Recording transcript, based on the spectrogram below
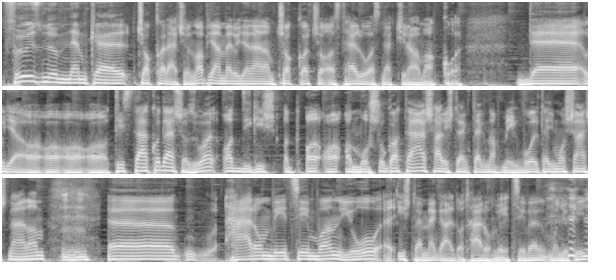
Főznöm nem kell csak karácsony napján, mert ugye nálam csak kacsa, azt hello, azt megcsinálom akkor. De ugye a, a, a, a tisztálkodás, az zuhany, addig is a, a, a mosogatás, hál' Istennek tegnap még volt egy mosás nálam, uh-huh. három WC-n van, jó, Isten megáldott három WC-vel, mondjuk így.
